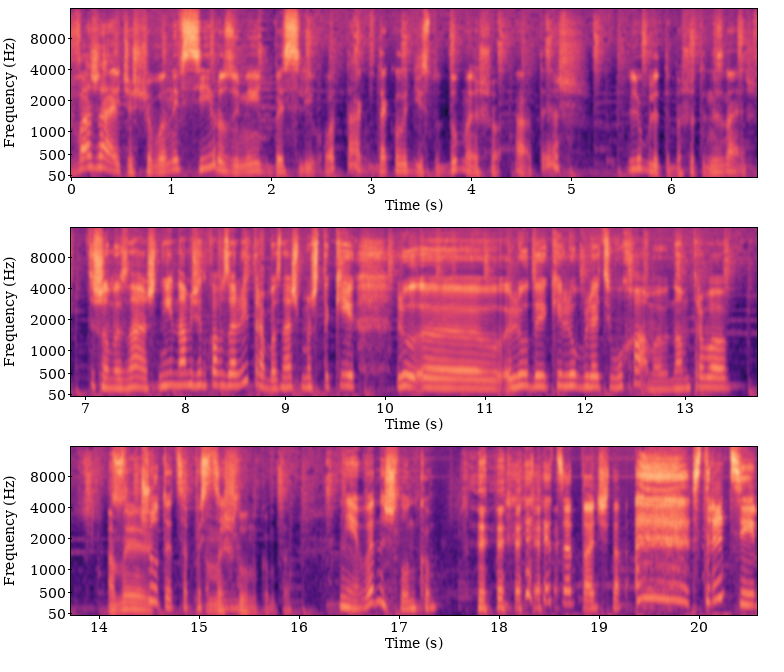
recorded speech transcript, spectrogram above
Вважаючи, що вони всі розуміють без слів. От так, деколи дійсно думаєш, що а, ти ж люблю тебе, що ти не знаєш. Ти що не знаєш? Ні, нам жінкам взагалі треба. Знаєш, ми ж такі лю, е, люди, які люблять вухами. Нам треба А ми, чути це а ми шлунком, так? Ні, ви не шлунком. Це точно. Стрільці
